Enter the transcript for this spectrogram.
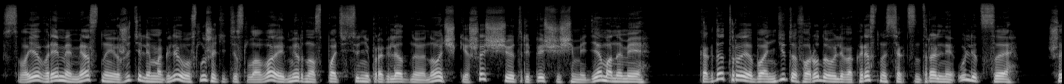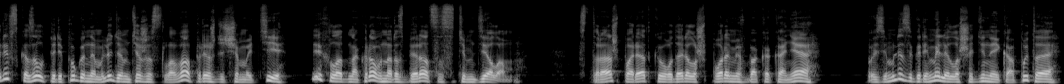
В своё время местные жители могли услышать эти слова и мирно спать всю непроглядную ночь, кишащую трепещущими демонами, когда трое бандитов орудовали в окрестностях центральной улицы, шериф сказал перепуганным людям те же слова, прежде чем идти и хладнокровно разбираться с этим делом. Страж порядка ударил шпорами в бока коня, по земле загремели лошадиные копыта,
